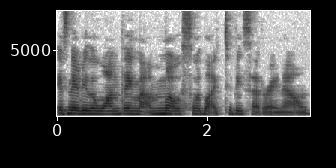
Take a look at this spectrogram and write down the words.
is maybe the one thing that most would like to be said right now.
